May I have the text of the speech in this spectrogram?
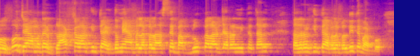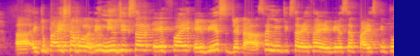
বলব যে আমাদের ব্ল্যাক কালার কিন্তু একদমই অ্যাভেলেবেল আছে বা ব্লু কালার যারা নিতে চান, তাদেরও কিন্তু অ্যাভেলেবেল দিতে পারব। একটু প্রাইসটা বলে দিই। নিউজিক্সার এফ আই এভিএস যেটা আছে new Gixxer F I ABS এর প্রাইস কিন্তু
